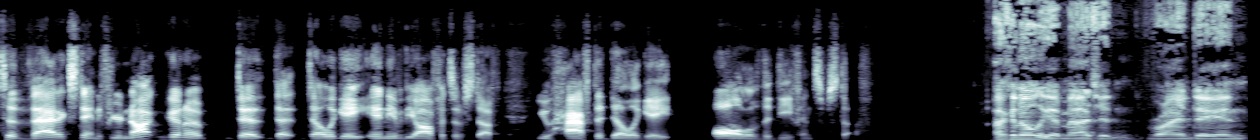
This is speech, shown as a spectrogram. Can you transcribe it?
to that extent, if you're not going to de- de- delegate any of the offensive stuff, you have to delegate all of the defensive stuff. I can only imagine Ryan Day and,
